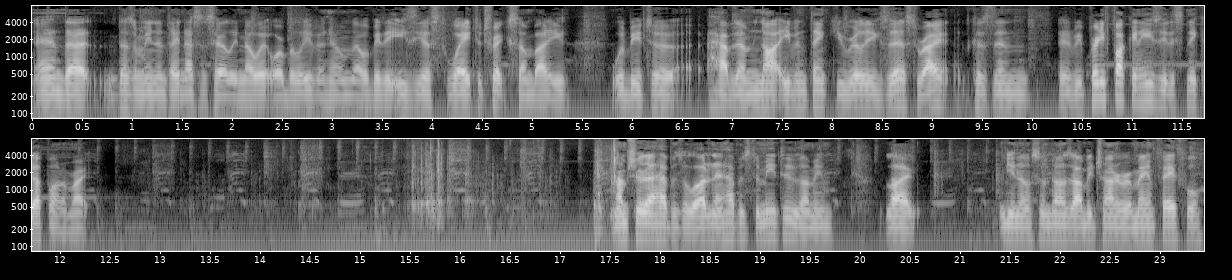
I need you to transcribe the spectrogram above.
and that doesn't mean that they necessarily know it or believe in him. That would be the easiest way to trick somebody, would be to have them not even think you really exist, right? Because then it'd be pretty fucking easy to sneak up on them, right? I'm sure that happens a lot, and it happens to me too. I mean, like you know, sometimes I'll be trying to remain faithful.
